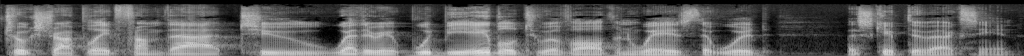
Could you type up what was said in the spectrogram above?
To extrapolate from that to whether it would be able to evolve in ways that would escape the vaccine.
